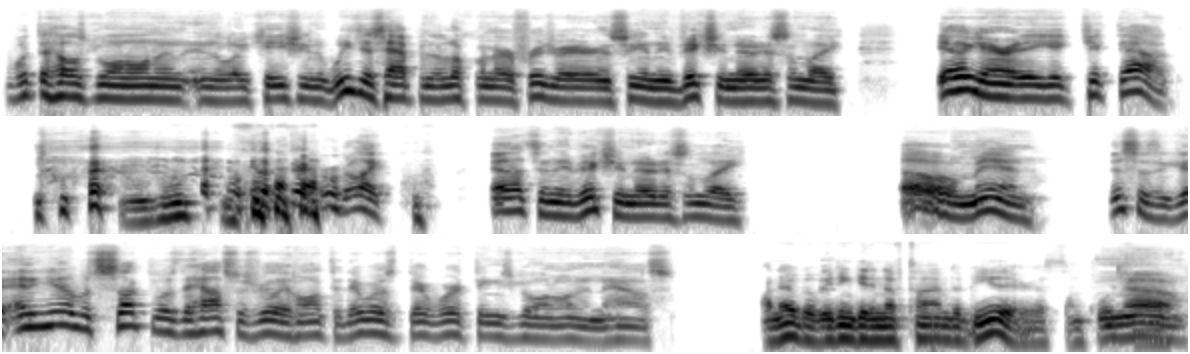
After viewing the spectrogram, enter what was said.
what the hell's going on in, in the location? We just happened to look on the refrigerator and see an eviction notice. I'm like, yeah, they're getting ready to get kicked out mm-hmm. we there, we're like, yeah, that's an eviction notice. I'm like, oh man, this isn't good. And you know what sucked was the house was really haunted. There was there were things going on in the house. I know, but we didn't get enough time to be there. That's unfortunate. No,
